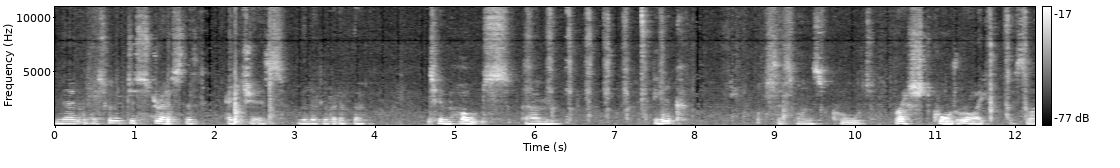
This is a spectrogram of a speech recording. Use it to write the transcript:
And then I'm just going to distress the edges with a little bit of the Tim Holtz um, ink. What's this one's called? Brushed corduroy, this one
